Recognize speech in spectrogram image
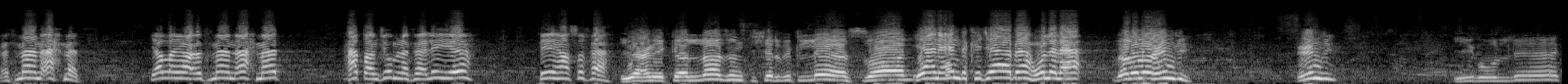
عثمان أحمد. يلا يا عثمان أحمد عطن جملة فعلية فيها صفة. يعني كان لازم تشربك ليه السؤال؟ يعني عندك إجابة ولا لا؟ لا لا لا عندي. عندي. يقول لك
